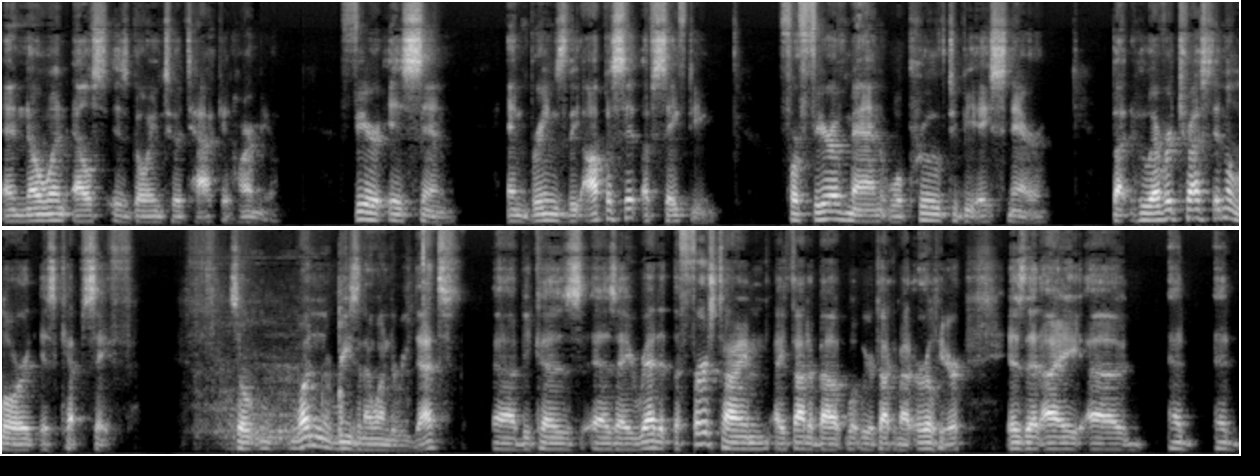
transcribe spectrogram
and no one else is going to attack and harm you. Fear is sin and brings the opposite of safety. For fear of man will prove to be a snare, but whoever trusts in the Lord is kept safe. So, one reason I wanted to read that uh, because as I read it the first time, I thought about what we were talking about earlier, is that I uh, had had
